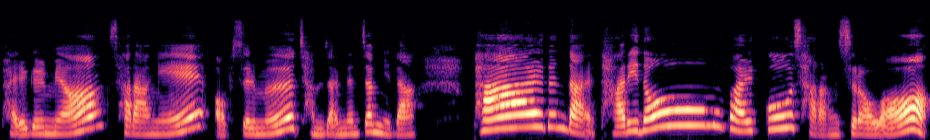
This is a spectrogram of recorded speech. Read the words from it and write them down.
밝을명, 사랑에, 없을무, 잠잘면 짭니다. 밝은 달, 달이 너무 밝고 사랑스러워.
